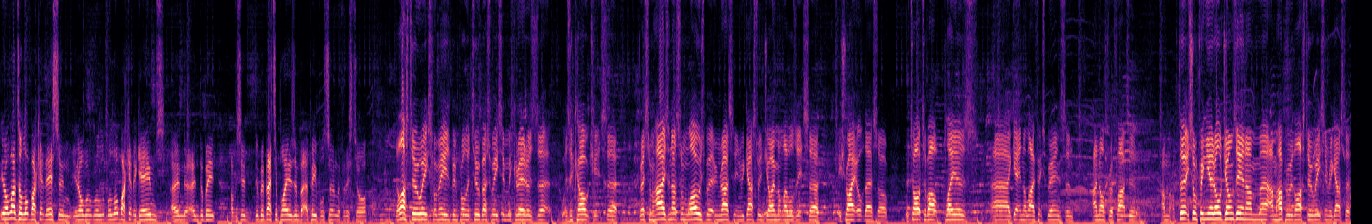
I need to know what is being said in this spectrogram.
you know, lads will look back at this, and you know, we'll, we'll, we'll look back at the games, and and there'll be obviously there'll be better players and better people certainly for this tour. The last two weeks for me has been probably two best weeks in my career as uh, as a coach. It's uh, had some highs and had some lows, but in regards, in regards to enjoyment levels, it's uh, it's right up there. So we talked about players uh, getting the life experience, and I know for a fact. that. I'm 30 something year old Jonesy and I'm uh, I'm happy with the last two weeks in regards to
